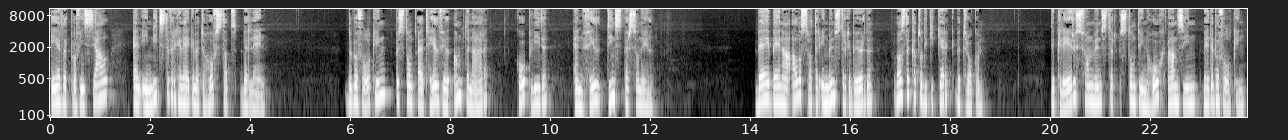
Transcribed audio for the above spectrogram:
eerder provinciaal en in niets te vergelijken met de hoofdstad Berlijn. De bevolking bestond uit heel veel ambtenaren, kooplieden en veel dienstpersoneel. Bij bijna alles wat er in Münster gebeurde, was de katholieke kerk betrokken. De klerus van Münster stond in hoog aanzien bij de bevolking.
